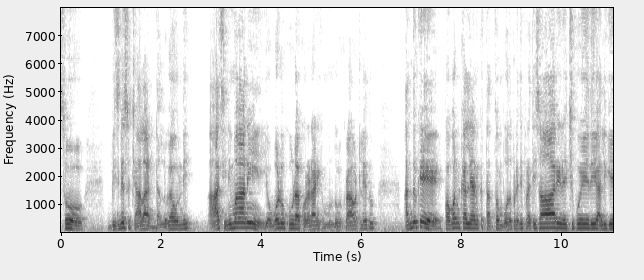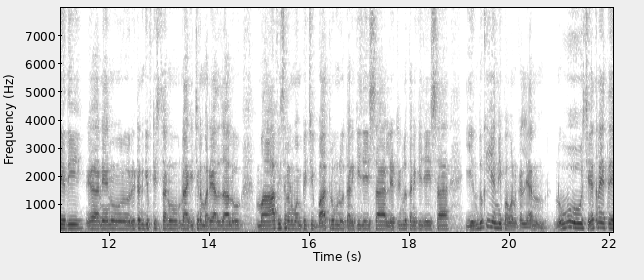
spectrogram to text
సో బిజినెస్ చాలా డల్గా ఉంది. ఆ సినిమాని ఎవడు కూడా కొనడానికి ముందుకు రావట్లేదు. అందుకే పవన్ కళ్యాణ్కి తత్వం బోధపడింది. ప్రతిసారి రెచ్చిపోయేది అలిగేది నేను రిటర్న్ గిఫ్ట్ ఇస్తాను నాకు ఇచ్చిన మర్యాద చాలు మా ఆఫీసర్ను పంపించి బాత్రూమ్లు తనిఖీ చేయిస్తా లెట్రిన్లు తనిఖీ చేయిస్తా. ఎందుకు ఇవన్నీ పవన్ కళ్యాణ్? నువ్వు చేతనైతే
